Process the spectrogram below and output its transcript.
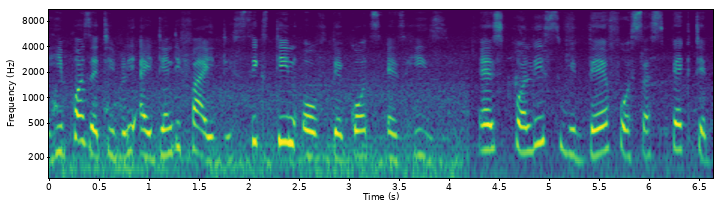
He positively identified 16 of the goats as his. As police, we therefore suspected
